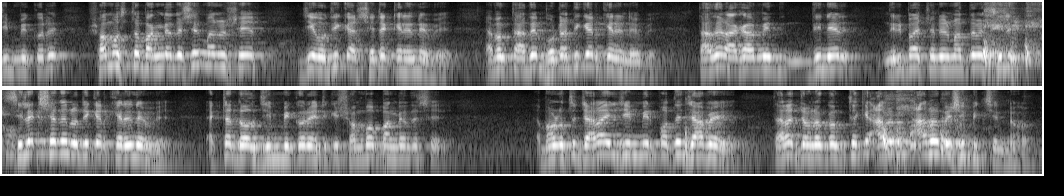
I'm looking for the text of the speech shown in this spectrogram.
জিম্মি করে সমস্ত বাংলাদেশের মানুষের যে অধিকার সেটা কেড়ে নেবে এবং তাদের ভোটাধিকার কেড়ে নেবে। তাদের আগামী দিনের নির্বাচনের মাধ্যমে সিলেকশনের অধিকার কেড়ে নেবে। একটা দল জিম্মি করে এটি কি সম্ভব বাংলাদেশে? এবং বরঞ্চ যারা এই জিম্মির পথে যাবে, তারা জনগণ থেকে আরও আরও বেশি বিচ্ছিন্ন হবে।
